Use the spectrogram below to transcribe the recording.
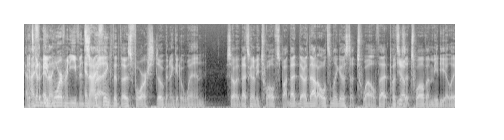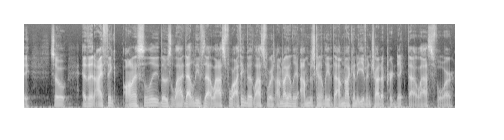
And it's going to be more of an even And spread. I think that those four are still going to get a win. So that's going to be 12 spot. That that ultimately goes to 12. That puts us at 12 immediately. So and then I think honestly those la- that leaves that last four. I think the last four. Is, I'm not gonna. Leave, I'm just gonna leave that. I'm not gonna even try to predict that last four.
